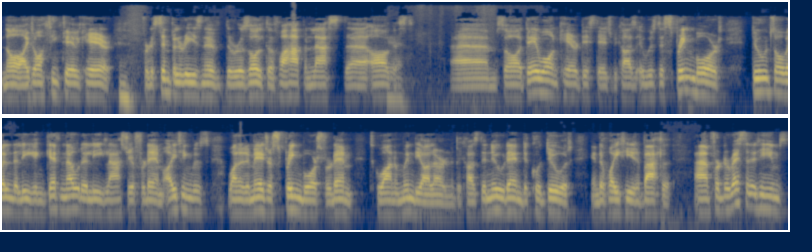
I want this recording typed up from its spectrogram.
No, I don't think they'll care mm. for the simple reason of the result of what happened last uh, August. Yeah. Um, so they won't care at this stage because it was the springboard doing so well in the league and getting out of the league last year for them, I think was one of the major springboards for them to go on and win the All Ireland because they knew then they could do it in the white heat of battle. Um, for the rest of the teams,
